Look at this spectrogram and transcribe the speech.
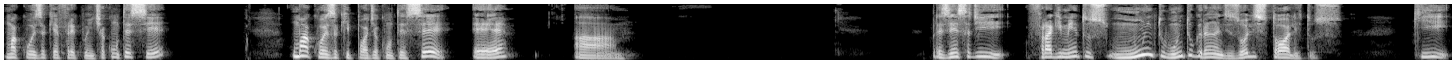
Uma coisa que é frequente acontecer, uma coisa que pode acontecer é a presença de fragmentos muito, muito grandes, olistólitos, que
